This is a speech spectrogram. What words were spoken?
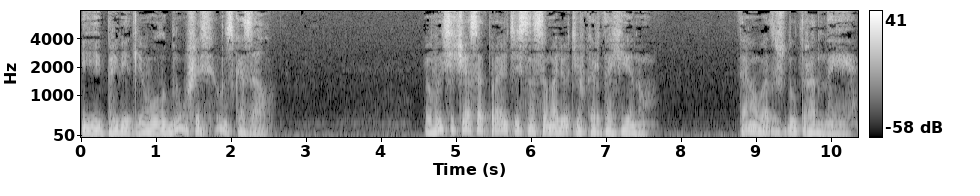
и приветливо улыбнувшись, он сказал, «Вы сейчас отправитесь на самолете в Картахену. Там вас ждут родные».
